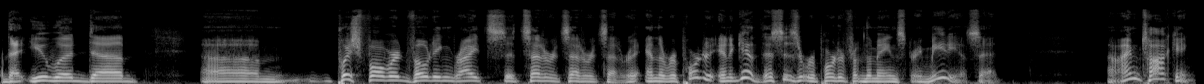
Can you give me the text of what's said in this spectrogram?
that you would uh, um, push forward voting rights, et cetera, et cetera, et cetera. And the reporter, and again, this is a reporter from the mainstream media, said, I'm talking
